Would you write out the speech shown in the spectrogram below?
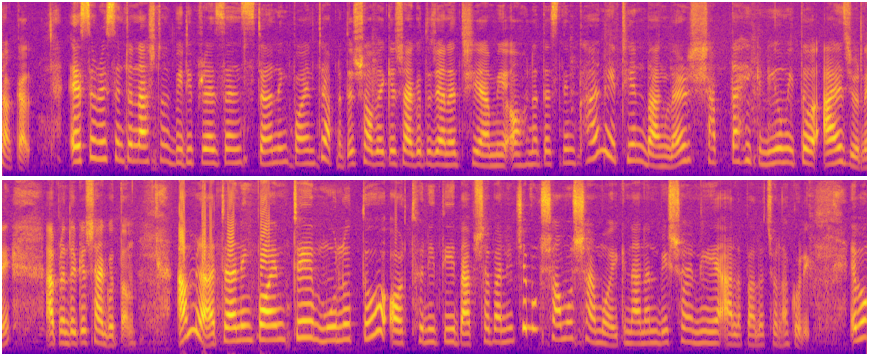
সকাল। SRS international BD presence turning পয়েন্টে আপনাদের সবাইকে স্বাগত জানাচ্ছি আমি অহনা তাসনিম খান, এটিএন বাংলার সাপ্তাহিক নিয়মিত আয়োজনে আপনাদেরকে স্বাগতম। আমরা টার্নিং পয়েন্টে মূলত অর্থনীতি, ব্যবসা, বাণিজ্য এবং সমসাময়িক নানান বিষয় নিয়ে আলাপ আলোচনা করি। এবং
